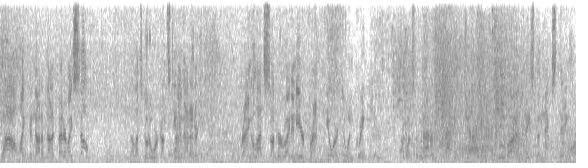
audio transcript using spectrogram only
Wow, I could not have done it better myself. Now let's go to work on stealing that energy back. Wrangle that sucker right into your friend. You are doing great, kid. Once the battery's back in the generator, we can move on and face the next thing or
